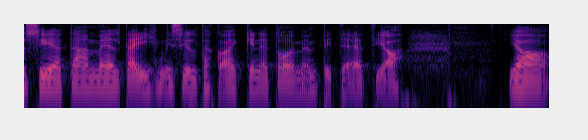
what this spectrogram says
sietää meiltä ihmisiltä kaikki ne toimenpiteet ja, ja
